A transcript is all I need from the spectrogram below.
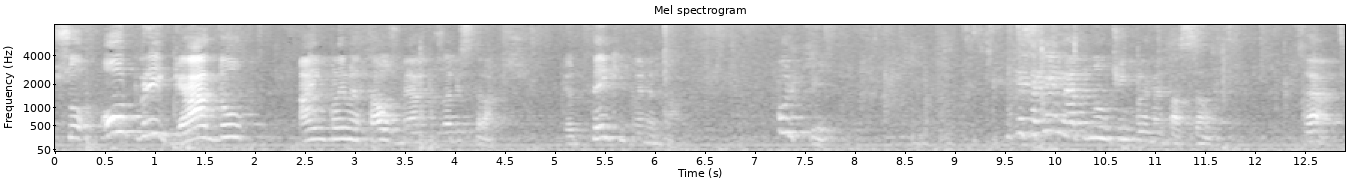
sou obrigado a implementar os métodos abstratos. Eu tenho que implementar. Por quê? Porque se aquele método não tinha implementação, certo?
